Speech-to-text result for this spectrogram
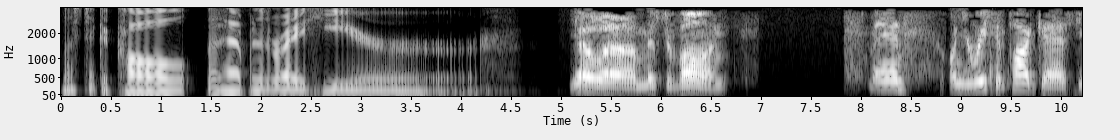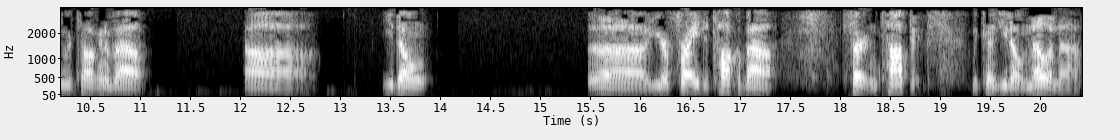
let's take a call that happens right here. Yo, uh, Mr. Von. Man, on your recent podcast, you were talking about, uh, you don't, uh, you're afraid to talk about certain topics because you don't know enough.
